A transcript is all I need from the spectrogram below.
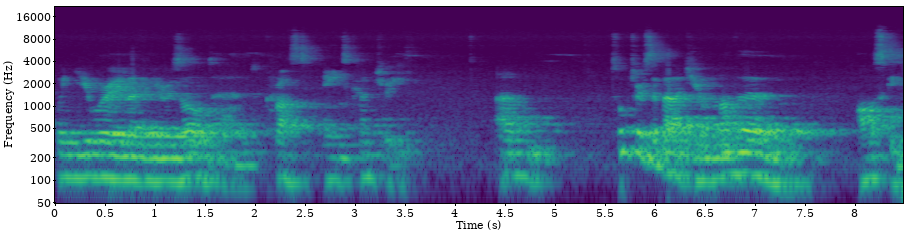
when you were 11 years old and crossed eight countries. Um, talk to us about your mother asking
